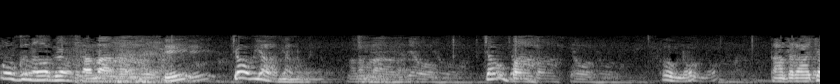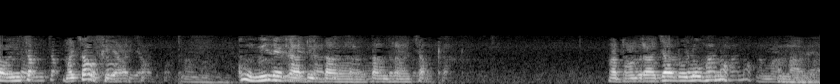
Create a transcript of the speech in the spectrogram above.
ဟုတ်ကလားဗျာ မှန်ပါဗျာ ဟေးကြောက်ရမယ်နော် မှန်ပါဗျာ ကြောက်ပါဟုတ်နော်တန်တရာကြောက်ရင်ကြောက်မကြောက်เสียကြောက်ခုမိလက်ကတိတ်တာကတော့တန်တရာကြောက်တာမတန်တရာကြောက်လို့လုံးမနော် မှန်ပါဗျာ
